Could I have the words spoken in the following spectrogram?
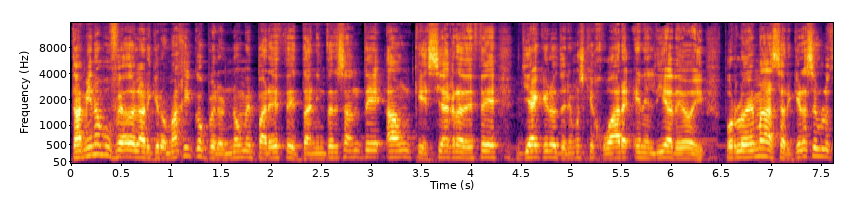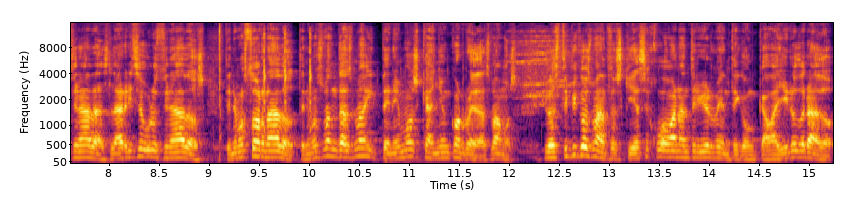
También ha bufeado el arquero mágico, pero no me parece tan interesante, aunque se agradece ya que lo tenemos que jugar en el día de hoy. Por lo demás, arqueras evolucionadas, Larrys evolucionados, tenemos tornado, tenemos fantasma y tenemos cañón con ruedas, vamos. Los típicos mazos que ya se jugaban anteriormente con caballero dorado,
